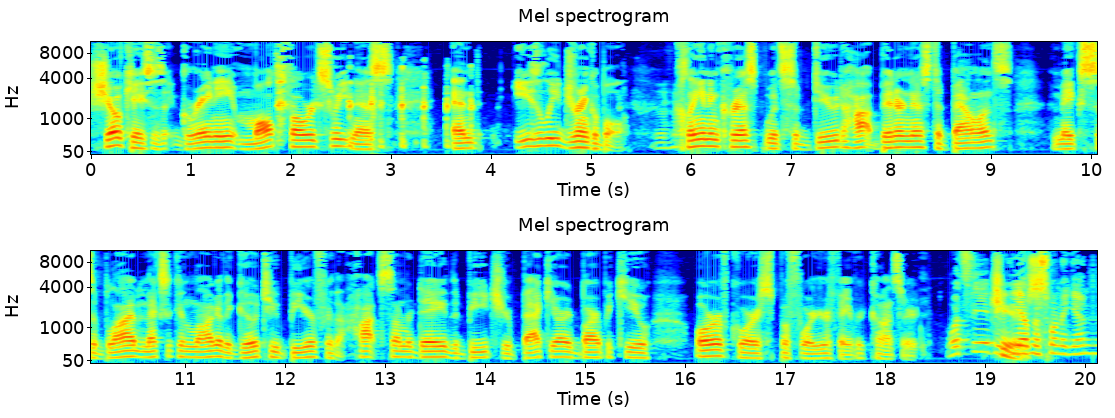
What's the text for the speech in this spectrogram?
showcases grainy, malt forward sweetness and easily drinkable. Mm-hmm. Clean and crisp with subdued hot bitterness to balance makes Sublime Mexican Lager the go-to beer for the hot summer day, the beach, your backyard barbecue, or of course before your favorite concert. What's the ABV Cheers. of this one again?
